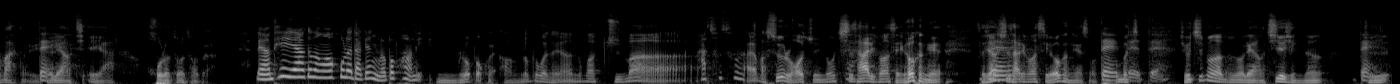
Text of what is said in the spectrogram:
嘛，等于对就两天一夜花了多少钞票？两天一夜搿辰光花了大概五六百块钿，五，六百块啊，五六百块实际上侬讲贵嘛，也差差勿还多。勿算老贵。侬去啥地方侪要搿眼，实际上去啥地方侪要搿眼钞票。咁么对对对，就基本上就是两天个行程，就对是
